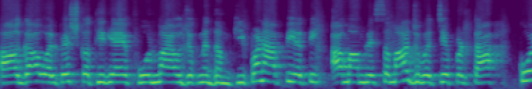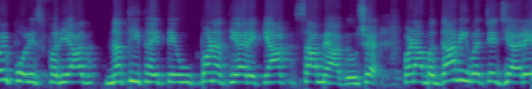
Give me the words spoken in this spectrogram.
આ અગાઉ અલ્પેશ કથિરિયાએ ફોનમાં આયોજકને ધમકી પણ આપી હતી. આ મામલે સમાજ વચ્ચે પડતા કોઈ પોલીસ ફરિયાદ નથી થઈ તેવું પણ અત્યારે ક્યાંક સામે આવ્યું છે. પણ આ બધાની વચ્ચે જ્યારે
